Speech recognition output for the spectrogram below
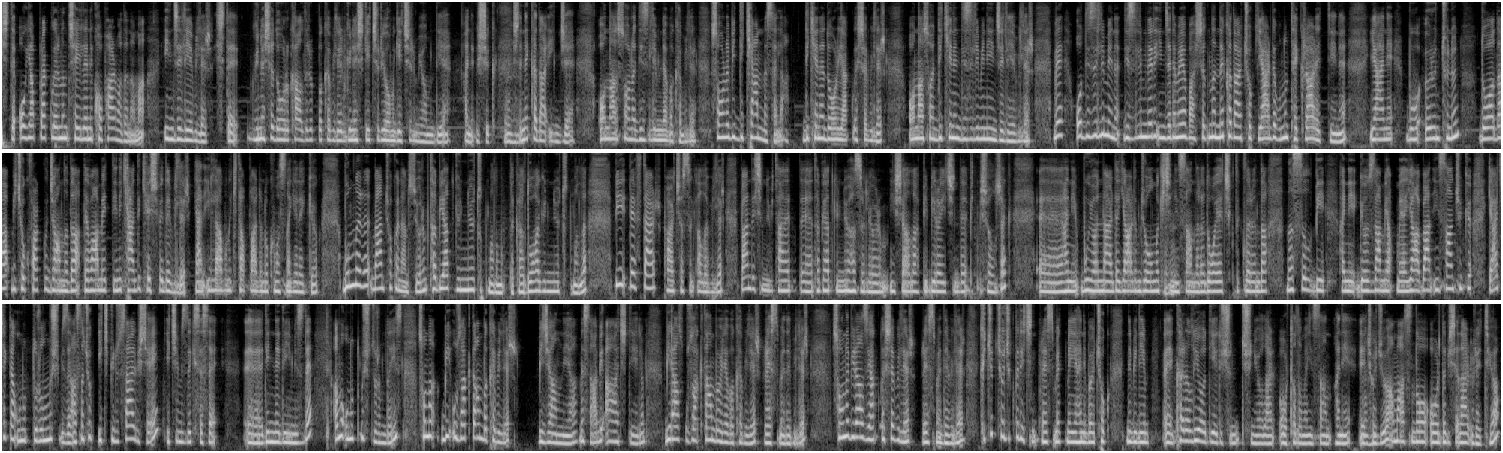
işte o yapraklarının şeylerini koparmadan ama inceleyebilir. İşte güneşe doğru kaldırıp bakabilir. Güneş geçiriyor mu, geçirmiyor mu diye. Hani ışık. işte ne kadar ince. Ondan sonra dizilimine bakabilir. Sonra bir diken mesela. Dikene doğru yaklaşabilir. Ondan sonra dikenin dizilimini inceleyebilir. Ve o dizilimini, dizilimleri incelemeye başladığında ne kadar çok yerde bunun tekrar ettiğini, yani bu örüntünün doğada birçok farklı canlıda devam ettiğini kendi keşfedebilir. Yani illa bunu kitaplardan okumasına gerek yok. Bunları ben çok önemsiyorum. Tabiat günlüğü tutmalı mutlaka. Doğa günlüğü tutmalı. Bir defter parçası alabilir. Ben de şimdi bir tane e, tabiat günlüğü hazırlıyorum. İnşallah bir, bir ay içinde bitmiş olacak. E, hani bu yönlerde yardımcı olmak için insanlara doğaya çıktıklarında nasıl bir hani gözlem yapmaya ya ben insan çünkü gerçekten unutturulmuş bize. Aslında çok içgüdüsel bir şey içimizdeki sese e, dinlediğimizde ama unutmuş durumdayız. Sonra bir uzaktan bakabilir bir canlıya mesela bir ağaç diyelim biraz uzaktan böyle bakabilir resmedebilir. Sonra biraz yaklaşabilir resmedebilir. Küçük çocuklar için resmetmeyi hani böyle çok ne bileyim e, karalıyor diye düşün, düşünüyorlar ortalama insan hani e, çocuğu ama aslında o orada bir şeyler üretiyor.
